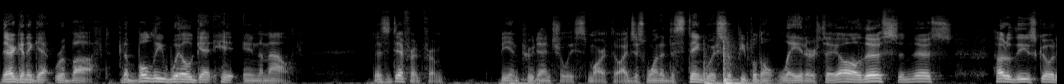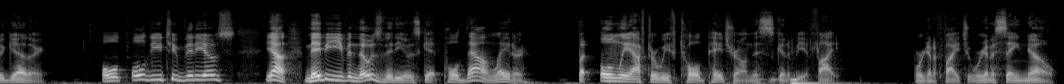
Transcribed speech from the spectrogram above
they're going to get rebuffed. The bully will get hit in the mouth. That's different from being prudentially smart, though. I just want to distinguish so people don't later say, oh, this and this, how do these go together? Old, old YouTube videos, yeah, maybe even those videos get pulled down later but only after we've told Patreon this is going to be a fight. We're going to fight you. We're going to say no.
